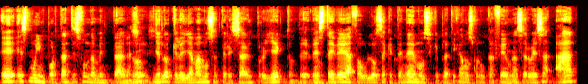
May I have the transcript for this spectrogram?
eh, es muy importante, es fundamental, ¿no? Y es lo que le llamamos aterrizar el proyecto, de, esta idea fabulosa que tenemos y que platicamos con un café, una cerveza, a,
